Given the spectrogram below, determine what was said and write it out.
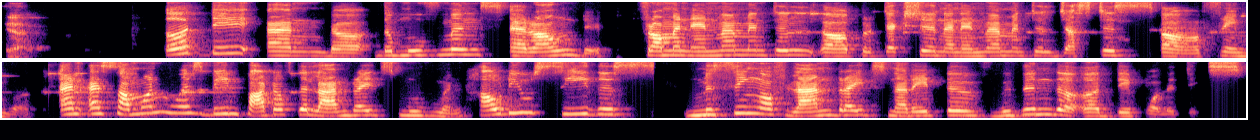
Yeah. Earth Day and uh, the movements around it from an environmental uh, protection and environmental justice uh, framework. And as someone who has been part of the land rights movement, how do you see this missing of land rights narrative within the Earth Day politics?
